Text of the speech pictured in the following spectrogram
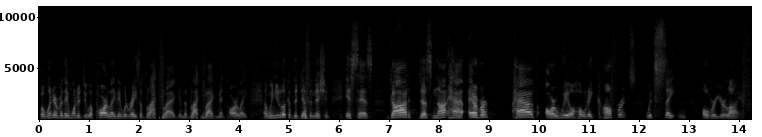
But whenever they want to do a parlay, they would raise a black flag, and the black flag meant parlay. And when you look up the definition, it says, God does not have, ever have or will hold a conference with Satan over your life.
